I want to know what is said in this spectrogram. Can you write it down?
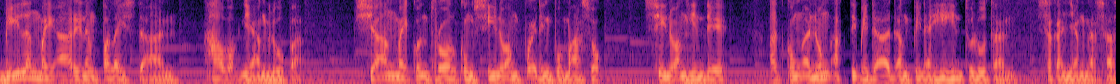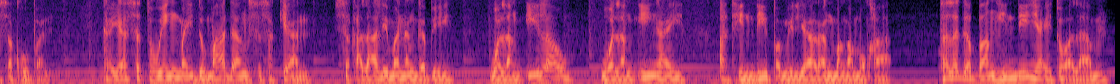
Bilang may-ari ng palaisdaan, hawak niya ang lupa. Siya ang may kontrol kung sino ang pwedeng pumasok, sino ang hindi, at kung anong aktibidad ang pinahihintulutan sa kanyang nasasakupan. Kaya sa tuwing may dumadaang sasakyan sa kalaliman ng gabi, walang ilaw, walang ingay, at hindi pamilyar ang mga muka, talaga bang hindi niya ito alam?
